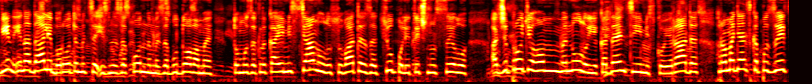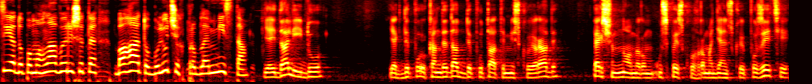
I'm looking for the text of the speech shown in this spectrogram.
він і надалі боротиметься із незаконними забудовами. Тому закликає містян голосувати за цю політичну силу. Адже протягом минулої каденції міської ради громадянська позиція допомогла вирішити багато болючих проблем міста. Я й далі йду як кандидат в депутати міської ради, першим номером у списку громадянської позиції.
